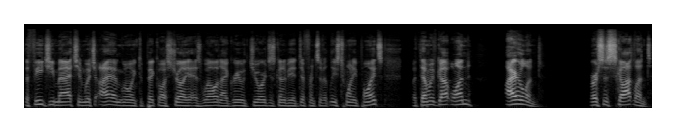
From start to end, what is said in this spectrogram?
the Fiji match, in which I am going to pick Australia as well, and I agree with George, It's going to be a difference of at least 20 points. But then we've got one Ireland versus Scotland.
